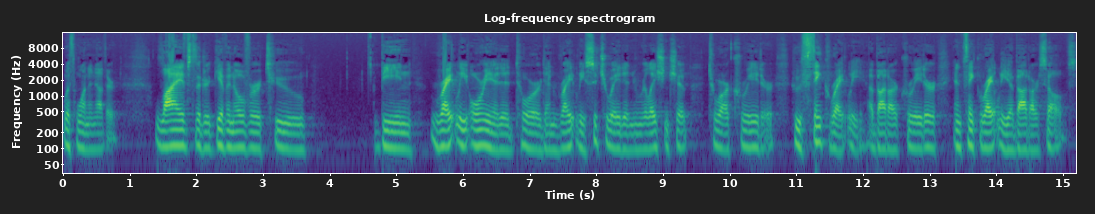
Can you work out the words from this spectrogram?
with one another, lives that are given over to being rightly oriented toward and rightly situated in relationship to our Creator, who think rightly about our Creator and think rightly about ourselves.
